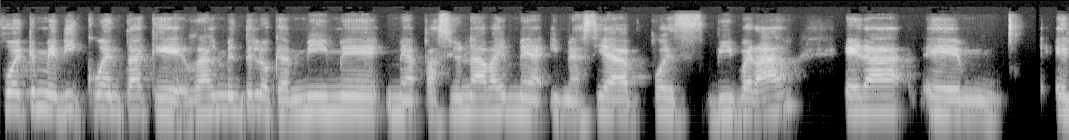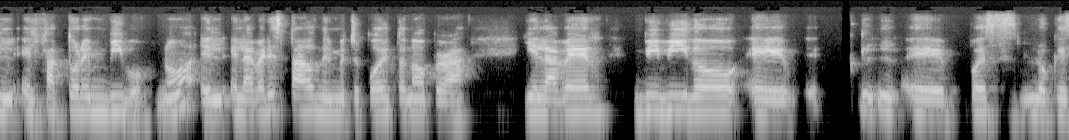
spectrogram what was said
fue que me di cuenta que realmente lo que a mí me, me apasionaba y me, y me, hacía pues vibrar era em, el, factor en vivo, ¿no? El, el, haber estado en el Metropolitan Opera y el haber vivido eh, eh, pues lo que,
